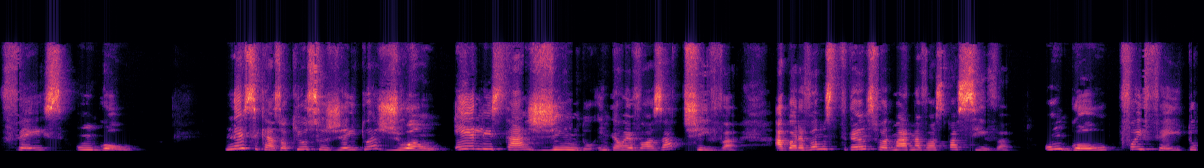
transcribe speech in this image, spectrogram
fez um gol. Nesse caso aqui, o sujeito é João, ele está agindo, então é voz ativa. Agora, vamos transformar na voz passiva. Um gol foi feito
